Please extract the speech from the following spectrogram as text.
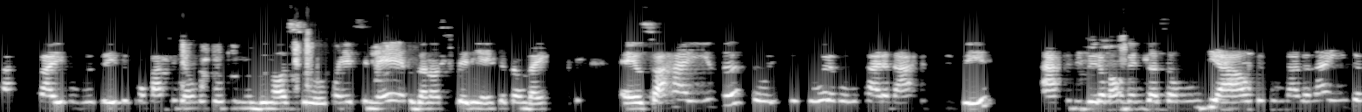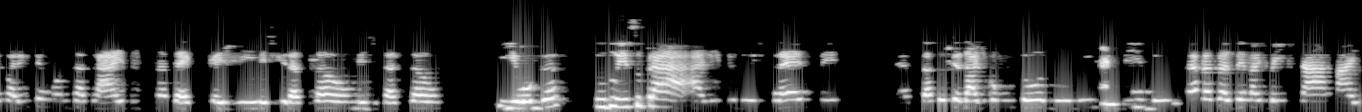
participar aí com vocês e compartilhando um pouquinho do nosso conhecimento, da nossa experiência também. É, eu sou a Raíza, sou instrutora voluntária da Arte de Viver. A Arte de Viver é uma organização mundial, foi fundada na Índia 41 anos atrás, na técnicas de respiração, meditação, yoga. Tudo isso para alívio do estresse, da sociedade como um todo, do indivíduo, né, para trazer mais bem-estar, mais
